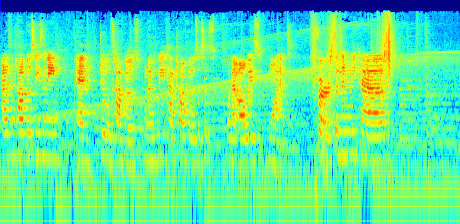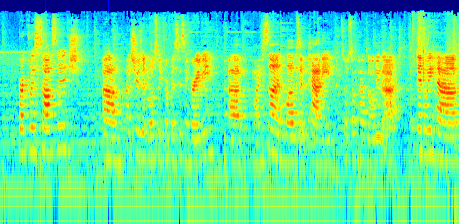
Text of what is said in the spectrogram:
as in taco seasoning and do it with tacos. When we have tacos, this is what I always want first. And then we have breakfast sausage. Um, I choose it mostly for biscuits and gravy. Uh, my son loves it patty, so sometimes I'll do that. Then we have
